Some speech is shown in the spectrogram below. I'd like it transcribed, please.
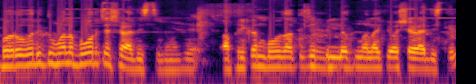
घरोघरी तुम्हाला बोरच्या शेळ्या दिसतील म्हणजे आफ्रिकन बोर जातीचे. पिल्ल तुम्हाला किंवा शेळ्या दिसतील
